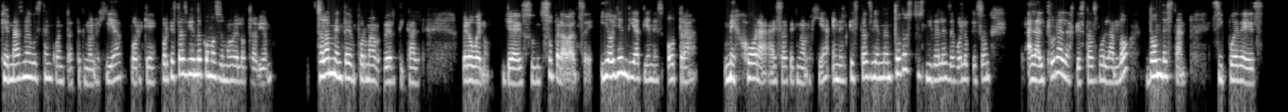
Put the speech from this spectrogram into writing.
que más me gusta en cuanto a tecnología. ¿Por qué? Porque estás viendo cómo se mueve el otro avión, solamente en forma vertical. Pero bueno, ya es un súper avance. Y hoy en día tienes otra mejora a esa tecnología en el que estás viendo en todos tus niveles de vuelo que son a la altura a las que estás volando, dónde están. Si puedes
